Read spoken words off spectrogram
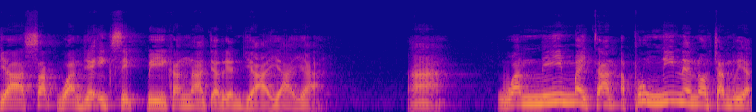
อย่าสักวันเดี๋ยวอีกสิบปีข้างหน้าจะเรียนอย่าอย่าอย่าอ่า วันนี้ไม่ทันอะพรุ่งนี้แน่นอนฉันเรียน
